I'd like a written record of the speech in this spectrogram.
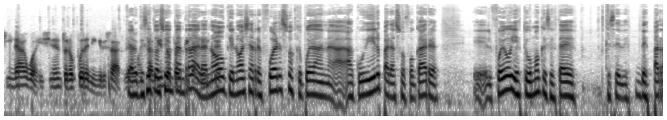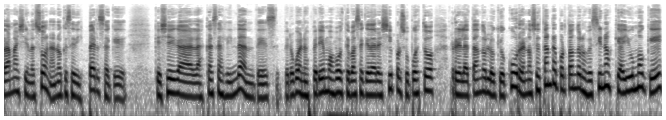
sin agua y sin esto no pueden ingresar. Claro, qué situación tan rara, ¿no? Que no haya refuerzos que puedan acudir para sofocar eh, el fuego y este humo que se está que se desparrama allí en la zona, no que se dispersa, que, que llega a las casas lindantes. Pero bueno, esperemos, vos te vas a quedar allí, por supuesto, relatando lo que ocurre. Nos están reportando los vecinos que hay humo que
